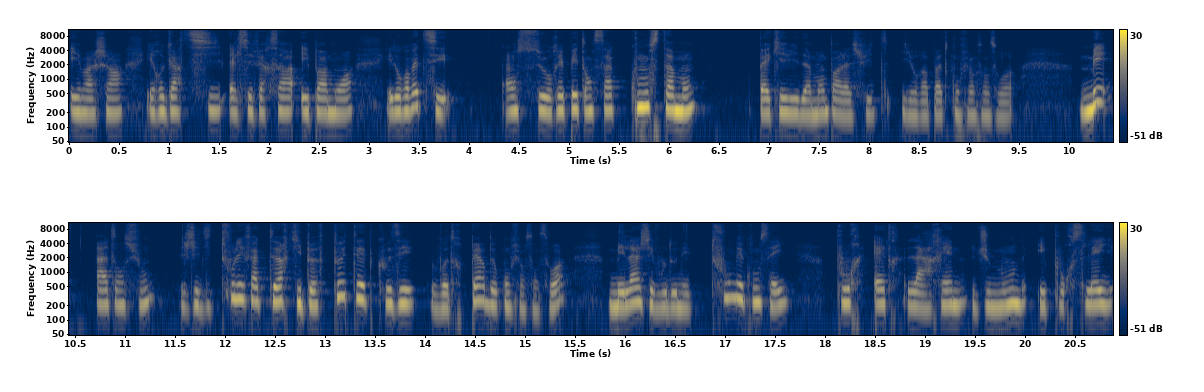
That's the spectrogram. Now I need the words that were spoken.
et machin, et regarde si elle sait faire ça et pas moi. Et donc, en fait, c'est en se répétant ça constamment bah, qu'évidemment, par la suite, il n'y aura pas de confiance en soi. Mais attention, j'ai dit tous les facteurs qui peuvent peut-être causer votre perte de confiance en soi, mais là, je vais vous donner tous mes conseils pour être la reine du monde et pour slay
